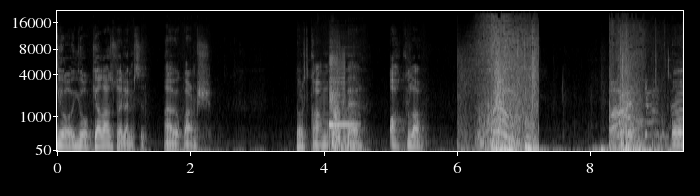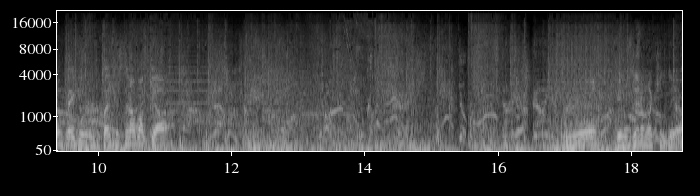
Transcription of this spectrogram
Yok yok yalan söylemişsin. Ha yok varmış. 4K mı? Ah be. Ah kulağım. Oh be görüntü kalitesine bak ya. Oh gözlerim açıldı ya.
